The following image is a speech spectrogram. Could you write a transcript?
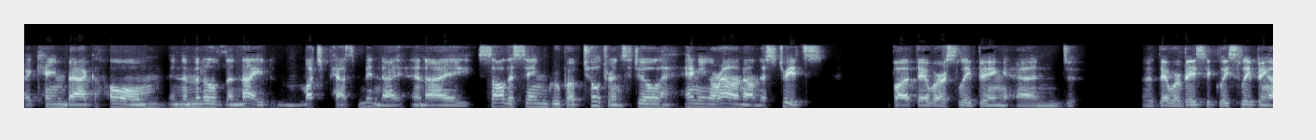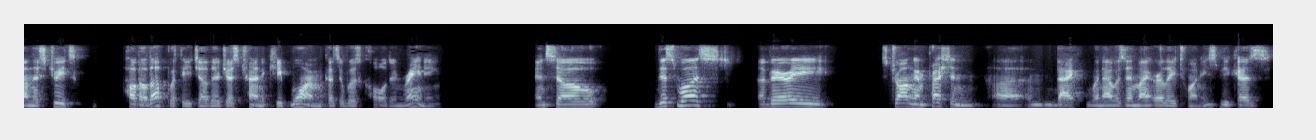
I came back home in the middle of the night, much past midnight, and I saw the same group of children still hanging around on the streets, but they were sleeping and they were basically sleeping on the streets, huddled up with each other, just trying to keep warm because it was cold and raining. And so this was a very strong impression uh, back when I was in my early 20s because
